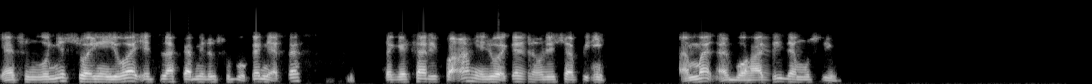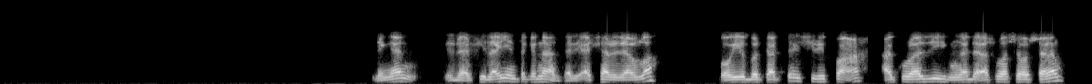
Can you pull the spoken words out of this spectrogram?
Yang sungguhnya sesuai dengan riwayat yang telah kami sebutkan di atas. Terkisah rifa'ah yang diwakilkan oleh Syafi'i. Ahmad, Al-Buhari dan Muslim. Dengan redaksi lain yang terkenal dari Aisyah Allah bahawa ia berkata Syirifah Al-Qurazi menghadap Rasulullah SAW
